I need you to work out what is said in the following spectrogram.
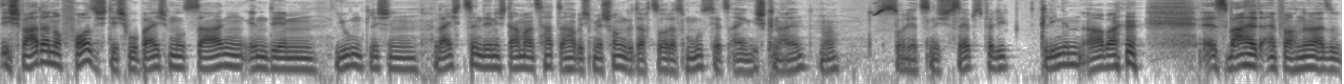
Ich war da noch vorsichtig, wobei ich muss sagen, in dem jugendlichen Leichtsinn, den ich damals damals hatte, habe ich mir schon gedacht, so, das muss jetzt eigentlich knallen. Ne? Das soll jetzt nicht selbstverliebt klingen, aber es war halt einfach, ne, also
